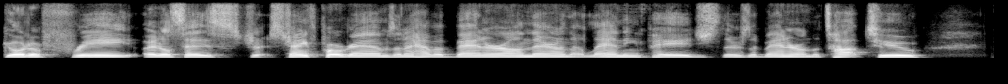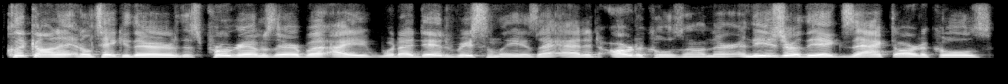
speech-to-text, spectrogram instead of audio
go to free it'll say strength programs and i have a banner on there on the landing page. There's a banner on the top too. Click on it it'll take you there there's programs there but i what i did recently is i added articles on there and these are the exact articles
